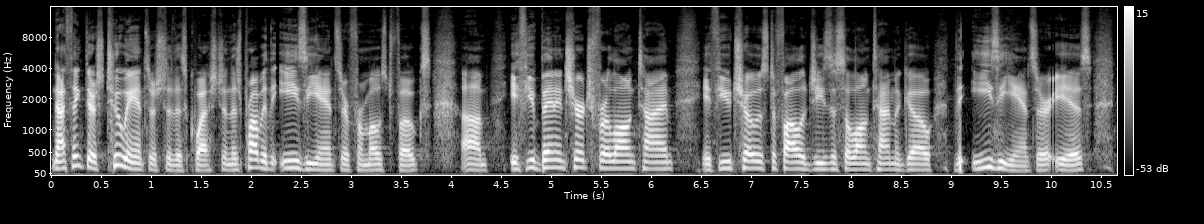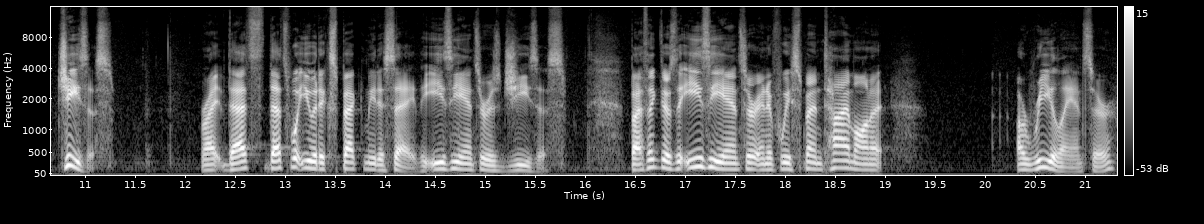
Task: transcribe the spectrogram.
Now, I think there's two answers to this question. There's probably the easy answer for most folks. Um, if you've been in church for a long time, if you chose to follow Jesus a long time ago, the easy answer is Jesus, right? That's, that's what you would expect me to say. The easy answer is Jesus. But I think there's the easy answer, and if we spend time on it, a real answer.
